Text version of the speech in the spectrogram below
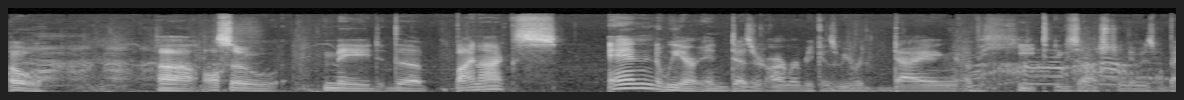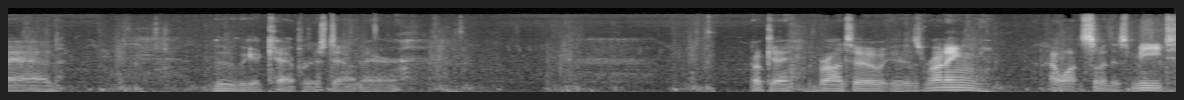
Oh. Uh, also made the binocs, and we are in desert armor because we were dying of heat exhaustion. It was bad. Ooh, we got cappers down there. Okay, Bronto is running. I want some of this meat.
